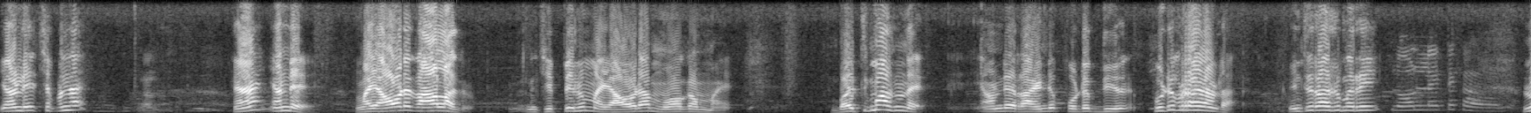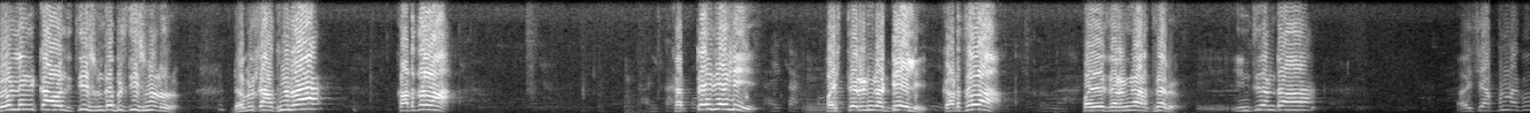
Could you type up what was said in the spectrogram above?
ఏమండి చెప్పండి. ఏ? ఏమండి మా ఆవిడ రాలేదు. నేను చెప్పాను మా ఆవిడ మోగమ్మాయి. బతిమాలుతుంది ఏమండి రాయండి పొడుపు తీ పొడుపు రాదంట ఎంత రాదు మరి? లోన్లు అయితే కావాలి. తీసుకుని డబ్బులు తీసుకున్నారు డబ్బులు కడుతున్నారా కడతలా కట్టేయాలి పది తరం కట్టేయాలి కడతలా పది తరం కడుతున్నారు. ఇంతేంట అది చెప్పండి నాకు.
